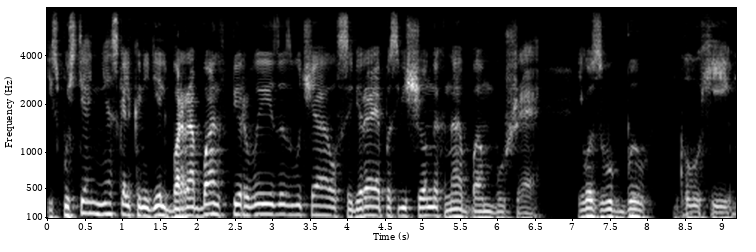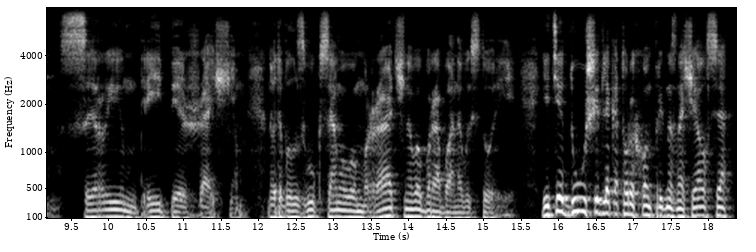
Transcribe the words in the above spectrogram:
и спустя несколько недель барабан впервые зазвучал, собирая посвященных на бамбуше. Его звук был глухим, сырым, дребезжащим, но это был звук самого мрачного барабана в истории. И те души, для которых он предназначался,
